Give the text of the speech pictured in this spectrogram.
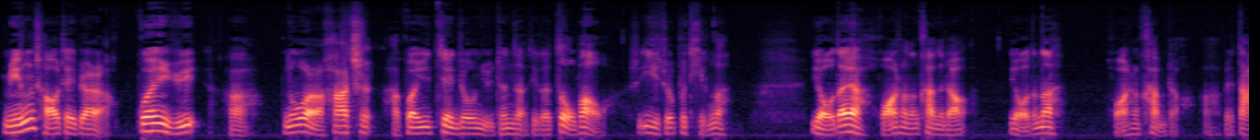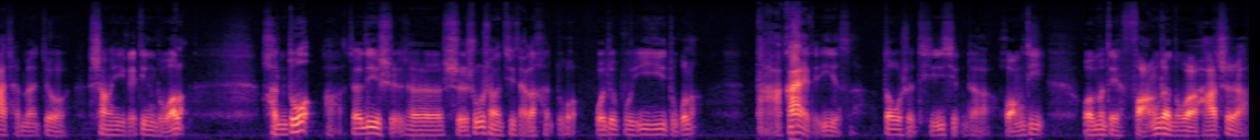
明朝这边啊，关于啊努尔哈赤啊，关于建州女真的这个奏报啊，是一直不停啊。有的呀，皇上能看得着；有的呢，皇上看不着啊，被大臣们就商议给定夺了。很多啊，在历史的史书上记载了很多，我就不一一读了。大概的意思都是提醒着皇帝，我们得防着努尔哈赤啊。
